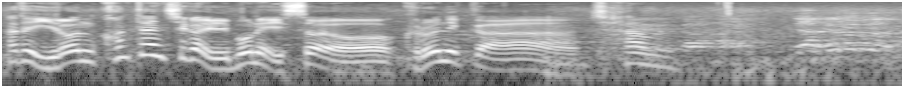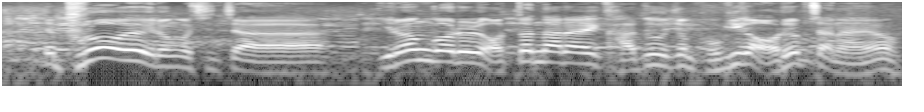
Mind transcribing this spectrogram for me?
하여튼 이런 컨텐츠가 일본에 있어요. 그러니까 참 부러워요 이런 거 진짜. 이런 거를 어떤 나라에 가도 좀 보기가 어렵잖아요.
